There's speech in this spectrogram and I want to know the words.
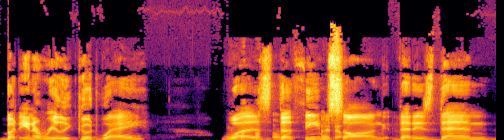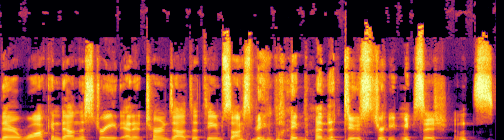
but in a really good way. Was the theme song that is then they're walking down the street and it turns out the theme song's being played by the two street musicians,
